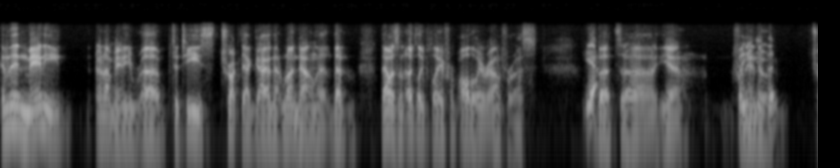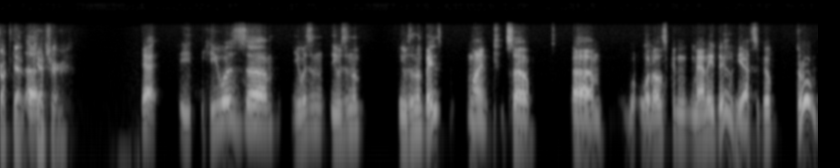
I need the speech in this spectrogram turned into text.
and then Manny, or not Manny, uh, Tatis trucked that guy on that rundown. That that that was an ugly play from all the way around for us. Yeah. But uh, yeah, Fernando trucked that uh, catcher. Yeah, he, he was um, he was in he was in the he was in the baseline. So um, what else can Manny do? He has to go through him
